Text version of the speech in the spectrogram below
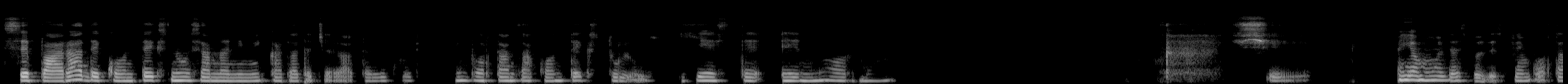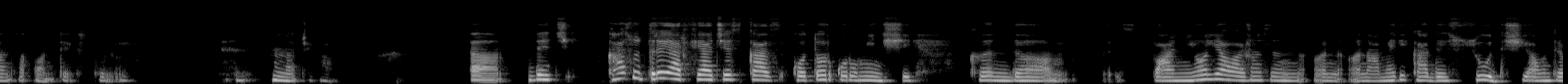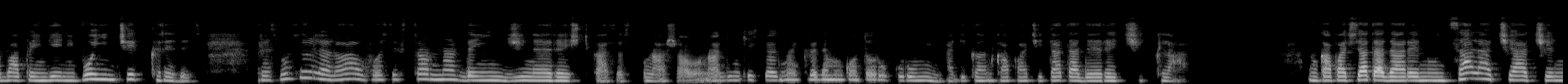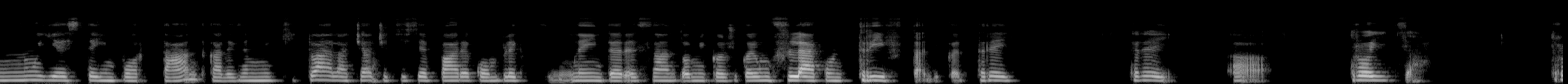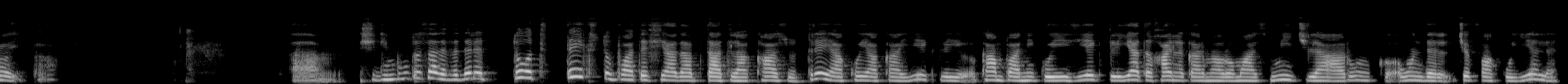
separat de context nu înseamnă nimic ca toate celelalte lucruri. Importanța contextului este enormă. Și e mult de spus despre importanța contextului. În orice caz. Deci, cazul 3 ar fi acest caz, cotor cu rumini și când spaniolii au ajuns în, în, în America de Sud și au întrebat pe indienii, voi în ce credeți? Răspunsurile lor au fost extraordinar de inginerești, ca să spun așa. Una din chestii, noi credem în cotorul cu rumini, adică în capacitatea de reciclare în capacitatea de a renunța la ceea ce nu este important, ca de exemplu michitoaia la ceea ce ți se pare complet neinteresant, o mică jucărie, un fleac, un trift, adică trei, trei, uh, troița, troica. Um, și din punctul ăsta de vedere, tot textul poate fi adaptat la cazul 3, a cui a ca iectli, campanii cu iectli, iată hainele care mi-au rămas mici, le arunc, unde, ce fac cu ele,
